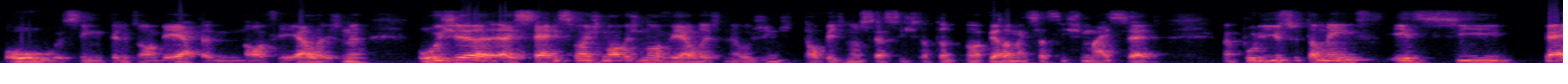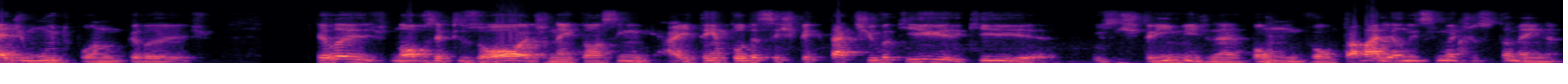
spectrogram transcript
Ou, assim, televisão aberta, novelas, né? Hoje, as séries são as novas novelas, né? Hoje em dia, talvez não se assista tanto novela, mas se assiste mais séries. Mas por isso também se pede muito por, pelas pelos novos episódios, né? Então, assim, aí tem toda essa expectativa que, que os streamings, né, vão, vão trabalhando em cima disso também, né?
